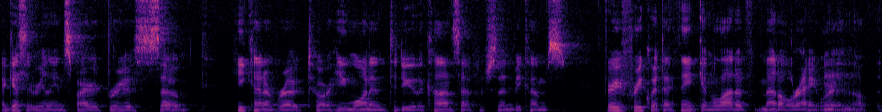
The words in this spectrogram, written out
I guess it really inspired Bruce. So he kind of wrote to, or he wanted to do the concept, which then becomes very frequent, I think, in a lot of metal, right? Where Mhm. the,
